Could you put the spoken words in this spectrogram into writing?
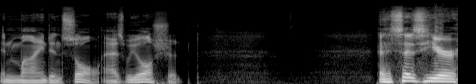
and mind and soul, as we all should. And it says here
